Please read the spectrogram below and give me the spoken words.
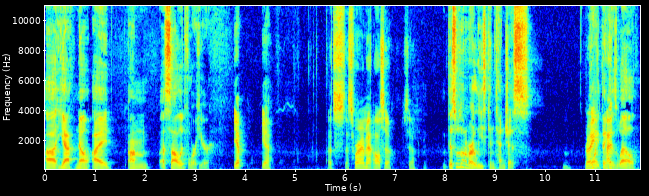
Uh yeah, no, I I'm a solid four here. Yep. Yeah. That's that's where I'm at also. So This was one of our least contentious right. point things I, as well.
